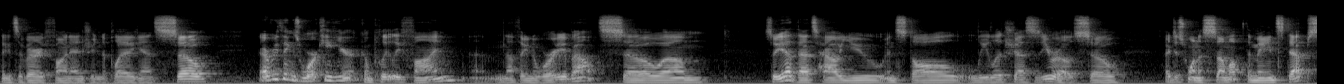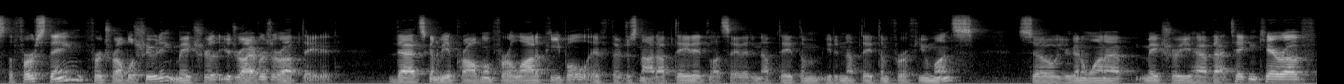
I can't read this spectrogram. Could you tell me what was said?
think it's a very fun engine to play against. So everything's working here completely fine. Um, nothing to worry about. So, um, so yeah, that's how you install Leela Chess Zero. So I just want to sum up the main steps. The first thing for troubleshooting, make sure that your drivers are updated. That's going to be a problem for a lot of people if they're just not updated. Let's say they didn't update them, you didn't update them for a few months. So you're going to want to make sure you have that taken care of.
